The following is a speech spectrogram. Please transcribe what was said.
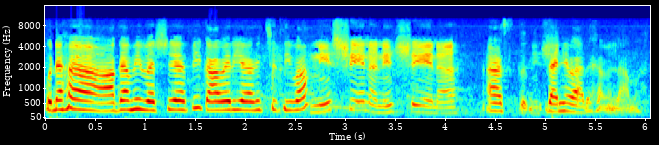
पुनः आगामिवर्षे अपि कावेरी आगच्छति वा निश्चयेन निश्चयेन अस्तु धन्यवादः मिलामः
